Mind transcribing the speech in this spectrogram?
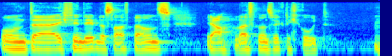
Und äh, ich finde eben, das läuft bei uns, ja, läuft bei uns wirklich gut.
